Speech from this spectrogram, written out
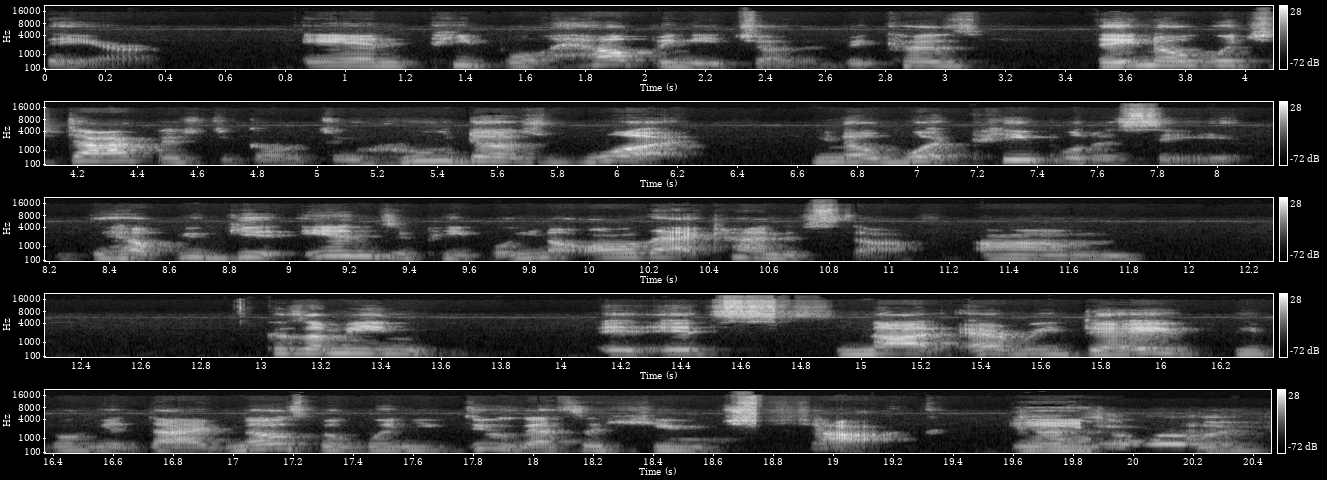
there and people helping each other because they know which doctors to go to who does what you know what people to see to help you get into people you know all that kind of stuff um because i mean it, it's not every day people get diagnosed but when you do that's a huge shock and Absolutely.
